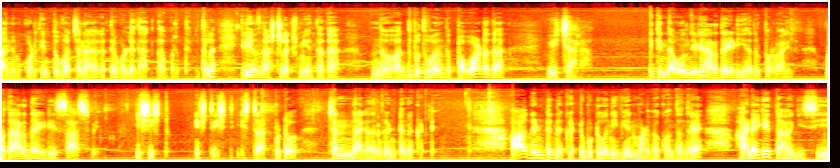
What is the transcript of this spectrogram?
ನಾನು ನಿಮ್ಗೆ ಕೊಡ್ತೀನಿ. ತುಂಬ ಚೆನ್ನಾಗಾಗುತ್ತೆ ಒಳ್ಳೆಯದಾಗ್ತಾ ಬರುತ್ತೆ. ಗೊತ್ತಲ್ಲ? ಇದೇ ಒಂದು ಅಷ್ಟಲಕ್ಷ್ಮಿ ಅಂತದ ಒಂದು ಅದ್ಭುತವಾದಂಥ ಪವಾಡದ ವಿಚಾರ. ಅದಕ್ಕಿಂತ ಒಂದು ಇಡೀ ಅರ್ಧ ಇಡಿ ಆದರೂ ಪರವಾಗಿಲ್ಲ. ಮತ್ತು ಅರ್ಧ ಇಡಿ ಸಾಸಿವೆ. ಇಷ್ಟಿಷ್ಟು ಇಷ್ಟು ಇಷ್ಟು ಇಷ್ಟು ಹಾಕ್ಬಿಟ್ಟು ಚೆನ್ನಾಗಿ ಅದನ್ನು ಗಂಟನ್ನು ಕಟ್ಟಿ. ಆ ಗಂಟನ್ನು ಕಟ್ಟಿಬಿಟ್ಟು ನೀವೇನು ಮಾಡಬೇಕು ಅಂತಂದರೆ ಹಣೆಗೆ ತಾಗಿಸಿ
